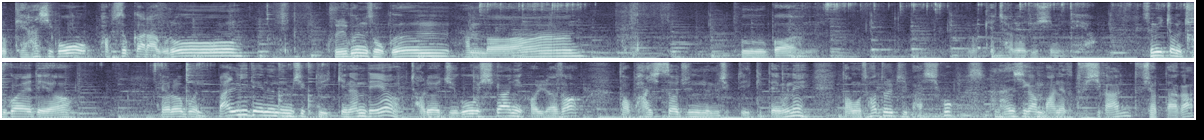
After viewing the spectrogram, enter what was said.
이렇게 하시고 밥 숟가락으로 굵은 소금 한 번, 두 번 이렇게 절여주시면 돼요. 숨이 좀 죽어야 돼요. 여러분 빨리 되는 음식도 있긴 한데요. 절여지고 시간이 걸려서 더 맛있어지는 음식도 있기 때문에 너무 서둘지 마시고 한 1시간 반에서 2시간 두셨다가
